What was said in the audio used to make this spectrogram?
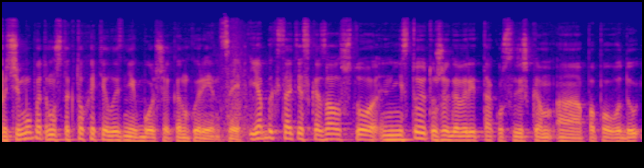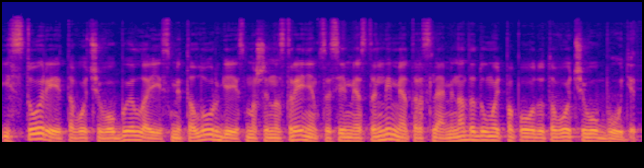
Почему? Потому что кто хотел из них больше конкуренции? Я бы, кстати, сказал, что не стоит уже говорить так уж слишком а, по поводу истории того, чего было и с металлургией, и с машиностроением, со всеми остальными отраслями. Надо думать по поводу того, чего будет.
